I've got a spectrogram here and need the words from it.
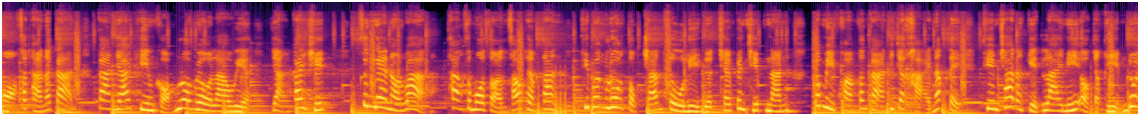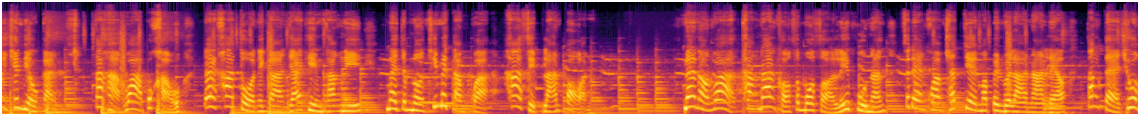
มองสถานการณ์ การย้ายทีมของโรเมโอลาเวียอย่างใกล้ชิด ซึ่งแน่นอนว่าางสโมสรเซาท์แฮมป์ตันที่เพิ่งล่วงตกชั้นสู่ลีกเดอะแชมเปี้ยนชิพนั้น ก็มีความต้องการที่จะขายนักเตะ ทีมชาติอังกฤษรายนี้ออกจากทีมด้วยเช่นเดียวกัน ถ้าหากว่าพวกเขาได้ค่าตัวในการย้ายทีมครั้งนี้ ในจำนวนที่ไม่ต่ำกว่า 50 ล้านปอนด์ แน่นอนว่าทางด้านของสโมสรลิพูนั้น แสดงความชัดเจนมาเป็นเวลานานแล้ว ตั้งแต่ช่วง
